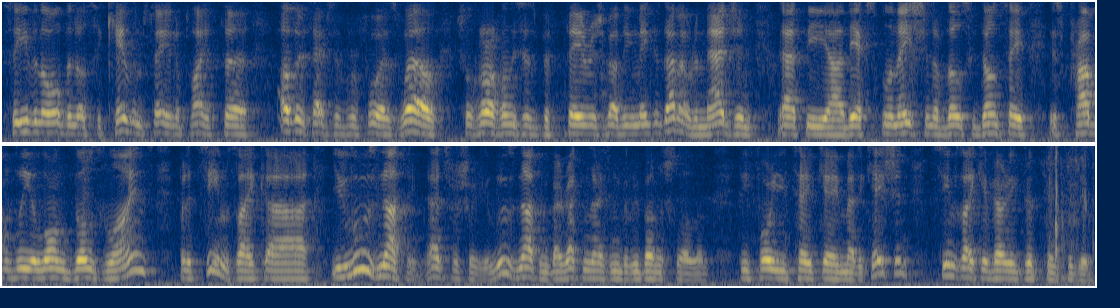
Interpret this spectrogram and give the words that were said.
So even though all the Nosikalim say it applies to other types of refuah as well, Shulchan Aruch only says beferish about being his dam. I would imagine that the uh, the explanation of those who don't say is probably along those lines. But it seems like uh, you lose nothing. That's for sure. You lose nothing by recognizing the Ribbon Shalom before you take a medication. Seems like a very good thing to do.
